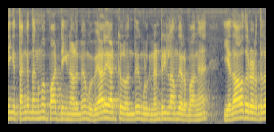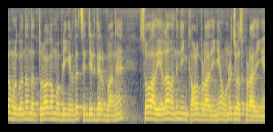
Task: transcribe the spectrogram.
நீங்கள் தங்க தங்கமாக பாட்டிங்கனாலுமே உங்கள் வேலையாட்கள் வந்து உங்களுக்கு நன்றி இல்லாமல் தான் இருப்பாங்க. ஏதாவது ஒரு இடத்துல உங்களுக்கு வந்து அந்த துரோகம் அப்படிங்கிறத செஞ்சுட்டு தான் இருப்பாங்க ஸோ அதையெல்லாம் வந்து நீங்கள் கவலைப்படாதீங்க உணர்ச்சி வசப்படாதீங்க.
